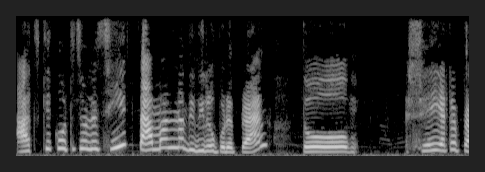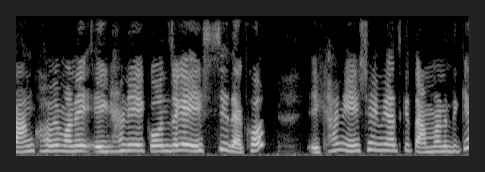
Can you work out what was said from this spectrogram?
আজকে করতে চলেছি তামান্না দিদির উপরে প্র্যাঙ্ক তো সেই একটা প্রাঙ্ক হবে মানে এখানে কোন জায়গায় এসছি দেখো। এখানে এসে আমি আজকে তামান্না দিকে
